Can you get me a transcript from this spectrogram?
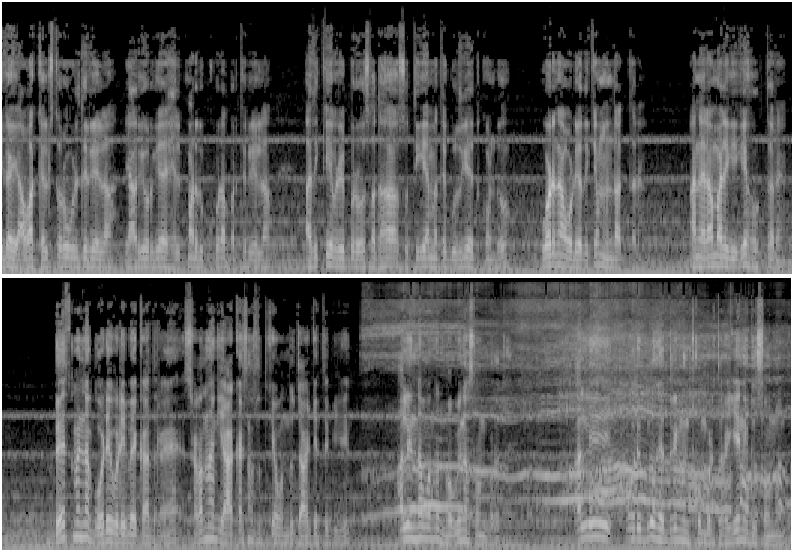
ಈಗ ಯಾವ ಕೆಲಸದವರು ಉಳಿದಿರಲಿಲ್ಲ ಯಾರಿವ್ರಿಗೆ ಹೆಲ್ಪ್ ಮಾಡೋದಕ್ಕೂ ಕೂಡ ಬರ್ತಿರಲಿಲ್ಲ. ಅದಕ್ಕೆ ಇವರಿಬ್ಬರು ಸ್ವತಃ ಸುತ್ತಿಗೆ ಮತ್ತು ಗುದಿಗೆ ಎತ್ಕೊಂಡು ಓಡನ ಹೊಡೆಯೋದಕ್ಕೆ ಮುಂದಾಗ್ತಾರೆ. ಆ ನೆರಮಳಿಗೆಗೆ ಹೋಗ್ತಾರೆ. ಬೇಸ್ಮೆಂಟ್ನ ಗೋಡೆ ಹೊಡಿಬೇಕಾದ್ರೆ ಸಡನ್ನಾಗಿ ಆಕಾಶನ ಸುತ್ತಿಗೆ ಒಂದು ಜಾಗಕ್ಕೆ ತೆಗಿ ಅಲ್ಲಿಂದ ಒಂದು ನೋವಿನ ಸೌಂಡ್ ಬರುತ್ತೆ. ಅಲ್ಲಿ ಅವರಿಬ್ಬರು ಹೆದರಿ ನಿಂತ್ಕೊಂಡ್ಬಿಡ್ತಾರೆ. ಏನಿದು ಸೌಂಡ್ ಅಂತ.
